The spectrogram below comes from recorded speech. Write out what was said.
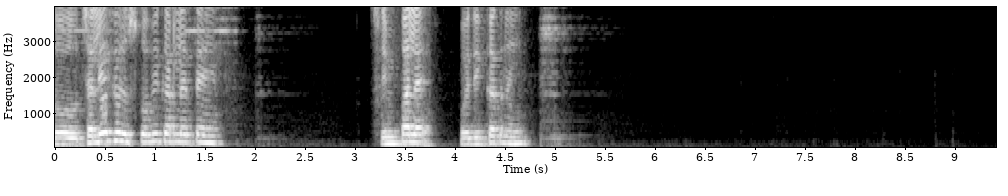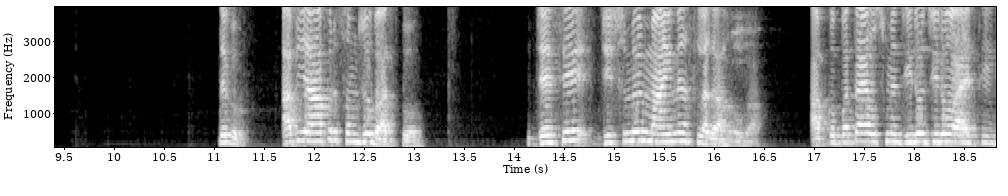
तो चलिए फिर उसको भी कर लेते हैं। सिंपल है, कोई दिक्कत नहीं। देखो, अब यहाँ पर समझो बात को। जैसे जिसमें माइनस लगा होगा, आपको पता है उसमें ज़ीरो ज़ीरो आए थे।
